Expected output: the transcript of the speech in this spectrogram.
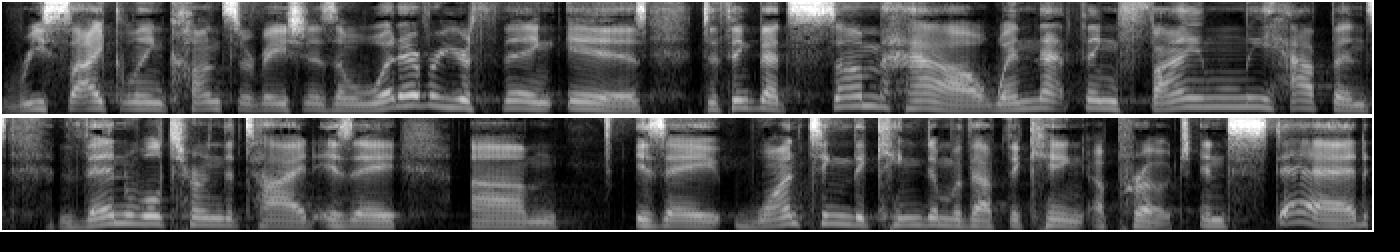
recycling, conservationism, whatever your thing is, to think that somehow when that thing finally happens, then we'll turn the tide is a. Um, is a wanting the kingdom without the king approach. Instead,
